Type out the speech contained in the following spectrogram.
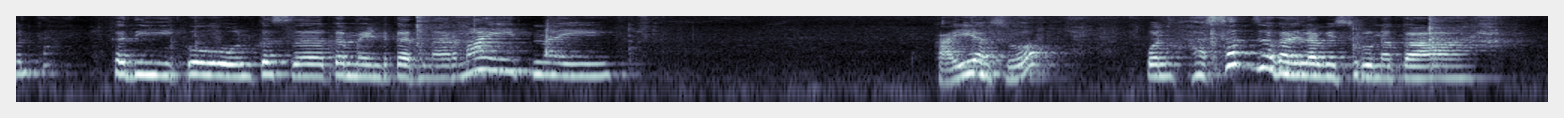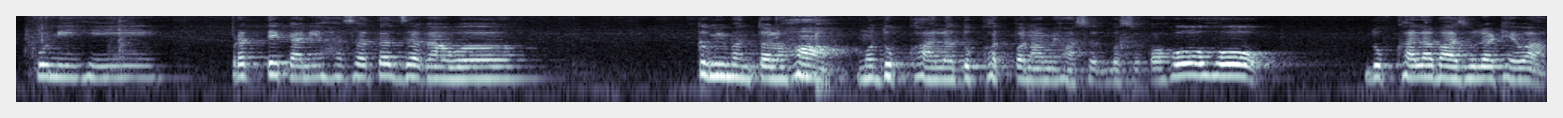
पण काय? कधी कोण कसं कमेंट करणार माहीत नाही. काही असो पण हसत जगायला विसरू नका. कुणीही प्रत्येकाने हसतच जगावं. तुम्ही म्हणताल हां मग दुःख आलं दुःखात पण आम्ही हसत बसू का? हो हो. दुःखाला बाजूला ठेवा.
